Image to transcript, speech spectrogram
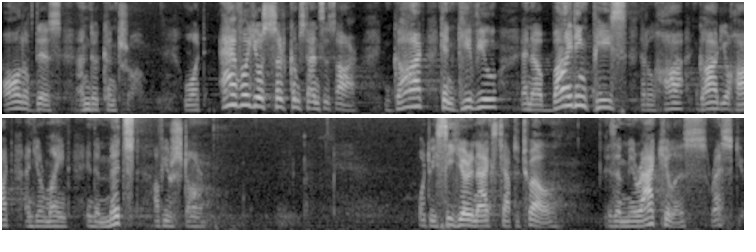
all of this under control. Whatever your circumstances are, God can give you an abiding peace that will guard your heart and your mind in the midst of your storm. What we see here in Acts chapter 12 is a miraculous rescue.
